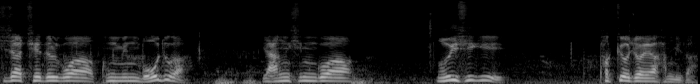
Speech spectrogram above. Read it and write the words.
지자체들과 국민 모두가 양심과 의식이 바뀌어져야 합니다.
